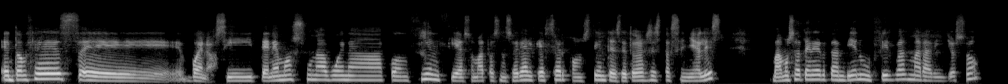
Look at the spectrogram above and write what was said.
Entonces, eh, bueno, si tenemos una buena conciencia somatosensorial, que es ser conscientes de todas estas señales, vamos a tener también un feedback maravilloso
